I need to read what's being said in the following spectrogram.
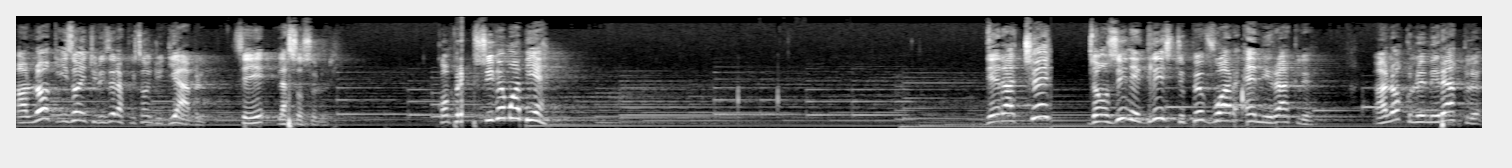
Alors qu'ils ont utilisé la puissance du diable. C'est la sorcellerie. Comprenez? Suivez-moi bien. Dans une église, tu peux voir un miracle. Alors que le miracle,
